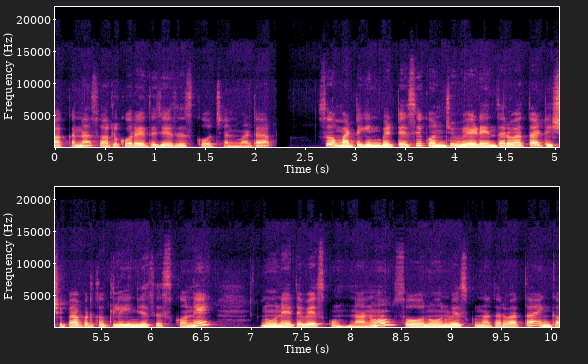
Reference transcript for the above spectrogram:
పక్కన సొరలకూర అయితే చేసేసుకోవచ్చు అనమాట సో మట్టిగిని పెట్టేసి కొంచెం వేడైన తర్వాత టిష్యూ పేపర్తో క్లీన్ చేసేసుకొని నూనె అయితే వేసుకుంటున్నాను. సో నూనె వేసుకున్న తర్వాత ఇంకా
